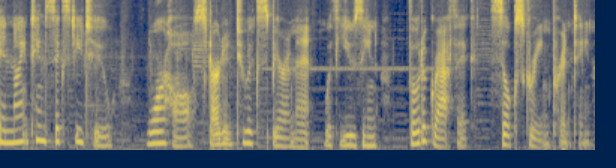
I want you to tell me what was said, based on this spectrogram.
In 1962, Warhol started to experiment with using photographic silkscreen printing.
